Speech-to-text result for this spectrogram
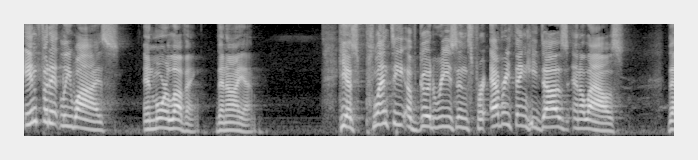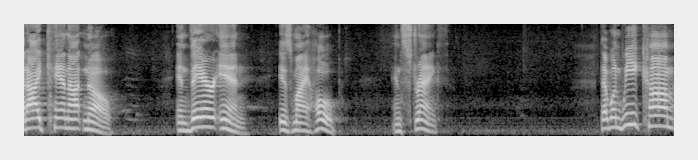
infinitely wise and more loving than I am. He has plenty of good reasons for everything he does and allows that I cannot know. And therein is my hope and strength. That when we come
